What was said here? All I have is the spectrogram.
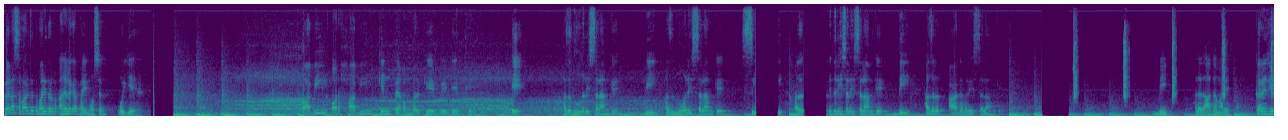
पहला सवाल जो तुम्हारी तरफ़ आने लगा भाई मोहसिन वो ये है। काबील और हाबील किन पैगंबर के बेटे थे? ए हज़रत हूद अलैहिस्सलाम के बी हज़रत नूह अलैहिस्सलाम के सी इदरीस अलैहिस्सलाम के डी हज़रत आदम अलैहिस्सलाम के। बी हज़रत आदम करें जी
